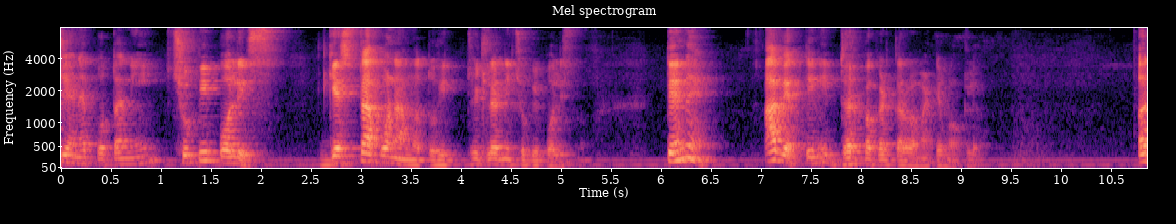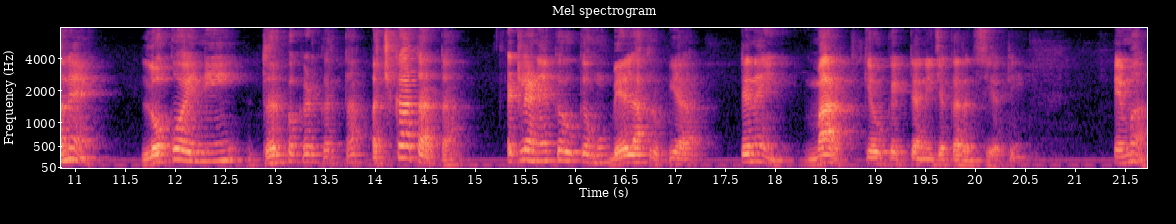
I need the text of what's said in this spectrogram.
જ એણે પોતાની છુપી પોલીસ ગેસ્ટાપો નામ હતું હિટલરની છુપી પોલીસનું, તેને આ વ્યક્તિની ધરપકડ કરવા માટે મોકલ્યો. અને લોકો એની ધરપકડ કરતા અચકાતા હતા, એટલે એણે કહ્યું કે હું બે લાખ રૂપિયા તે નહીં માર્ક કેવું કંઈક ત્યાંની જે કરન્સી હતી, એમાં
